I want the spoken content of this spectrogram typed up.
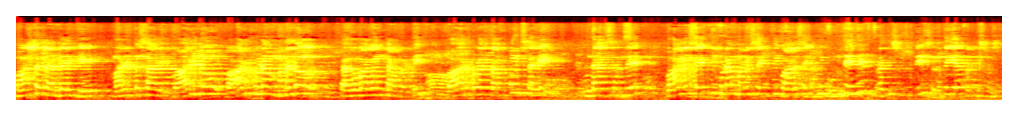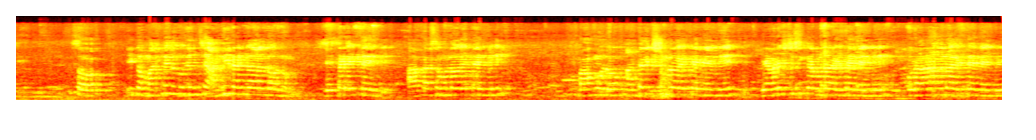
మాస్టర్లందరికీ మరొకసారి వారిలో వారు కూడా మనలో సగభాగం కాబట్టి వారు కూడా తప్పనిసరి ఉండాల్సిందే. వాళ్ళ శక్తి కూడా మన శక్తి వాళ్ళ శక్తి ఉంటేనే ప్రతి సృష్టి సృష్టిగా ప్రతి సృష్టి సో ఇక మహిళల గురించి అన్ని రంగాల్లోనూ ఎక్కడైతే ఆకాశంలో అయితే మామూలు అంతరిక్షంలో అయితేనేమి ఎవరెస్ట్ శిఖరంలో అయితేనేమి పురాణంలో అయితేనేమి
